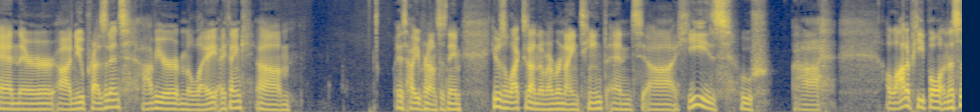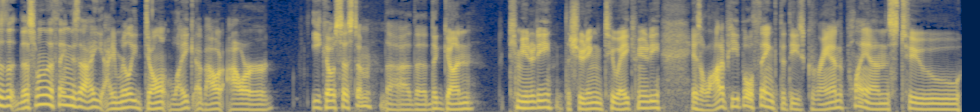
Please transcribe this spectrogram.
and their uh, new president Javier Milei, I think. Um, is how you pronounce his name. He was elected on November 19th, and uh, he's oof, uh, a lot of people. And this is this is one of the things I, I really don't like about our ecosystem, uh, the the gun community, the shooting 2A community, is a lot of people think that these grand plans to,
